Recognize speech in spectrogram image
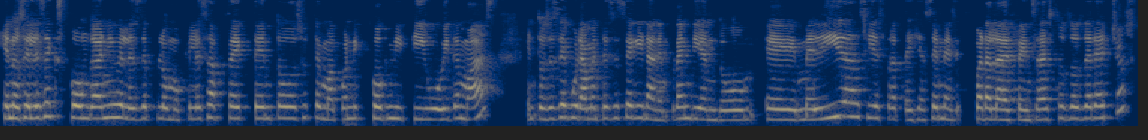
que no se les exponga a niveles de plomo que les afecten todo su tema cognitivo y demás. Entonces seguramente se seguirán emprendiendo eh, medidas y estrategias para la defensa de estos dos derechos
